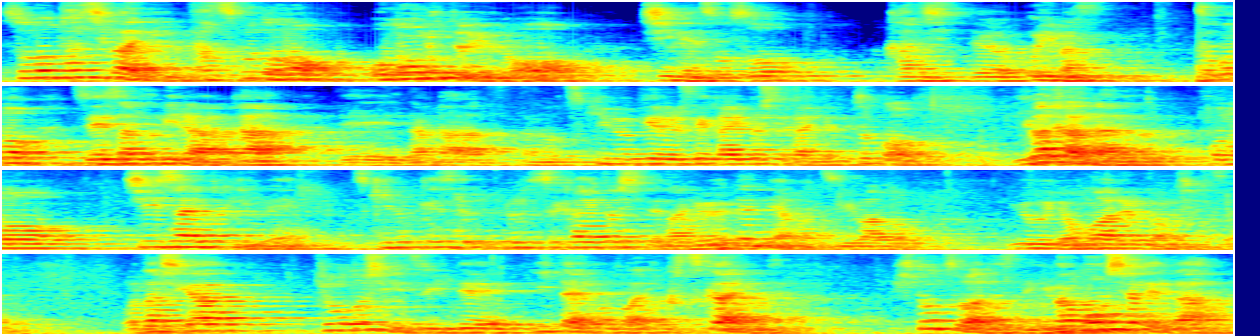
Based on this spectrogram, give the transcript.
その立場に立つことの重みというのを新年早々感じております。そこの制作ミラーが、えー、なんかあの突き抜ける世界として書いてちょっと違和感があるこの小さい時にね突き抜ける世界として何を言うてんねや祭りはというふうに思われるかもしれません。私が京都市について言いたいことはいくつかあります。一つはですね今申し上げた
